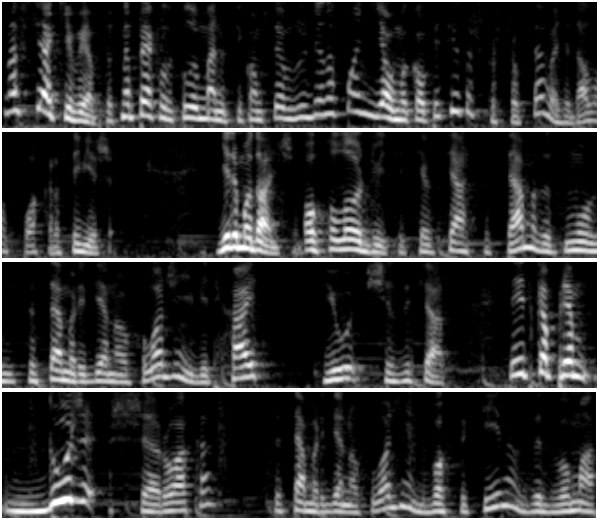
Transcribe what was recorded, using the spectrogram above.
на всякий випадок. Наприклад, коли в мене цей комп завжди на фоні, я вмикав підсвіточку, щоб це виглядало покрасивіше. Їдемо далі. Охолоджується ця вся система за допомогою системи рідинного охолодження від Hyde Q60. Це є така прям дуже широка система рідинного охолодження, двохсекційна з двома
